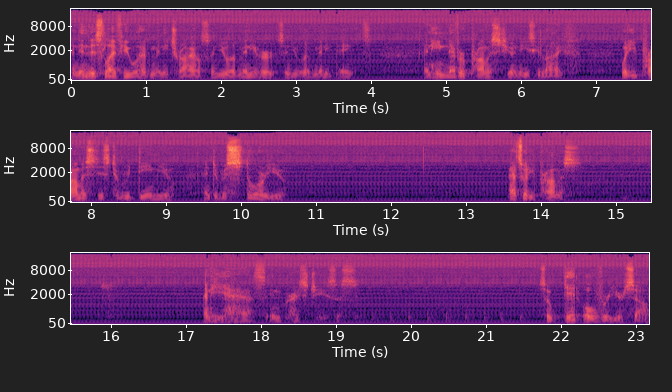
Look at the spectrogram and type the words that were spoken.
And in this life, you will have many trials, and you will have many hurts, and you will have many pains. And He never promised you an easy life. What He promised is to redeem you and to restore you. That's what He promised. And He has in Christ Jesus. So get over yourself,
